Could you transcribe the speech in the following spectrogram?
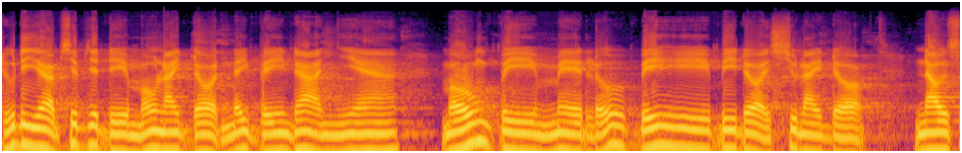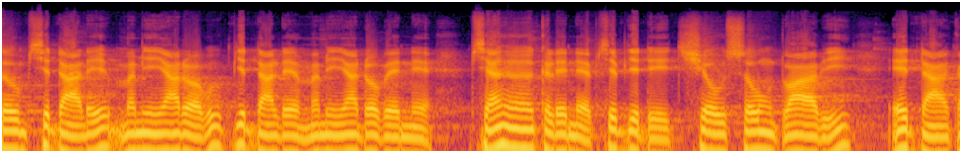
ဒုတိယဖြစ်ဖြစ်တွေမုံလိုက်တော့နိဗ္ဗိန္ဒဉာဏ် မုံပေမဲ့လို့ပြီးပြီးတော့ရှုလိုက်တော့နောက်ဆုံးဖြစ်တာလေမမြင်ရတော့ဘူးပြစ်တာလည်းမမြင်ရတော့ပဲနဲ့ဖြန်းကလေးနဲ့ဖြစ်ဖြစ်တွေချုပ်ဆုံးသွားပြီအဲ့ဒါက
